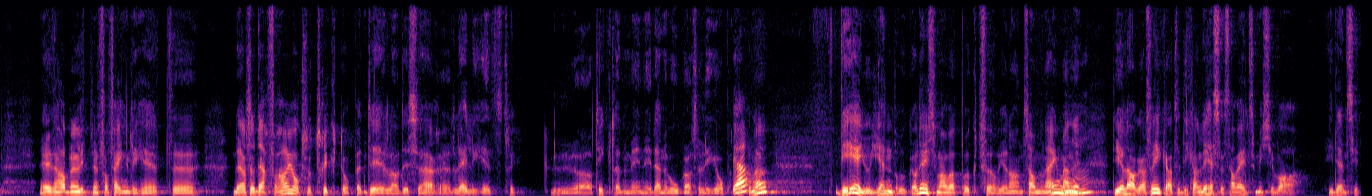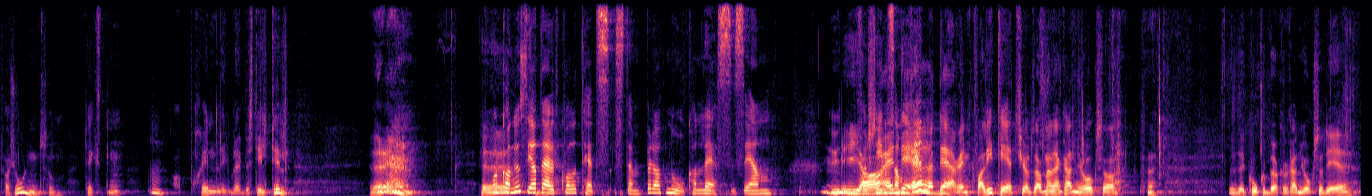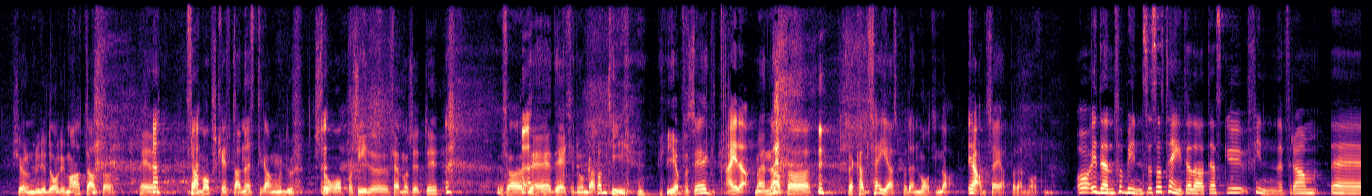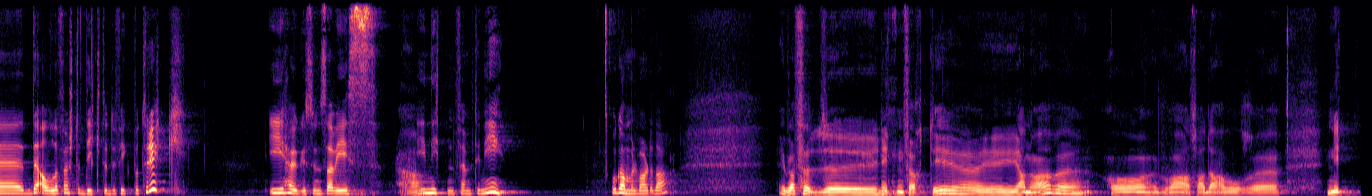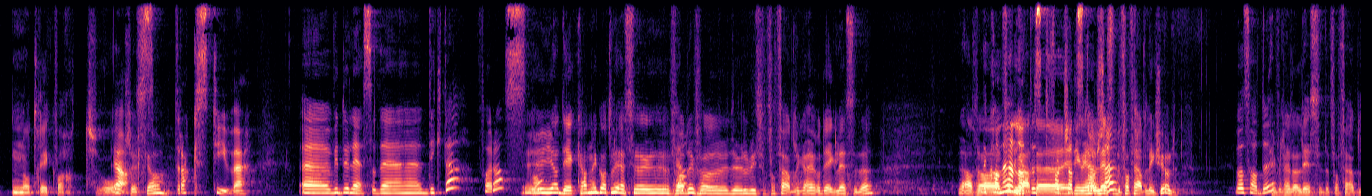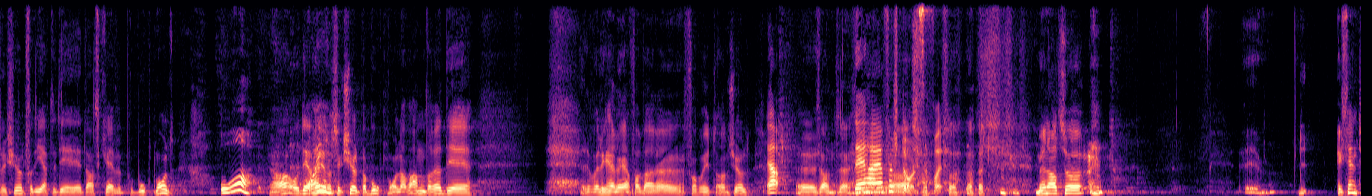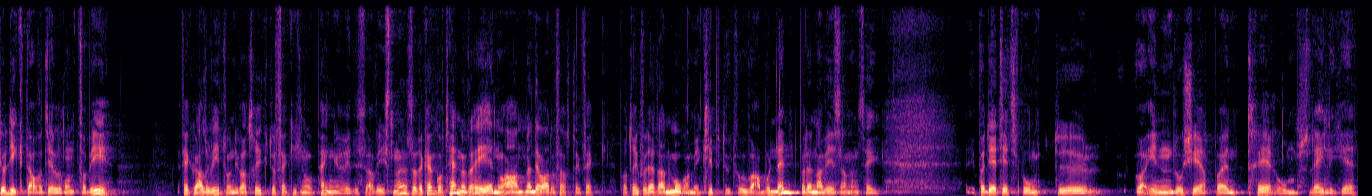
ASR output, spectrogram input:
Jeg har med litt med forfengelighet eh, der. Så derfor har jeg også trykt opp en del av disse her leilighetstrykkartiklene mine i denne boka som ligger oppe på Ja. toppen her. Det er jo gjenbruk av de som har vært brukt før i en annen sammenheng. Men Mm. de er laga slik at de kan leses av en som ikke var i den situasjonen som teksten Mm. opprinnelig ble bestilt til. Man kan jo si at det er et kvalitetsstempel at noe kan leses igjen utenfor Ja, sin det samtid? er, det er en kvalitet, selvsagt, men den kan jo også Kokebøker kan jo også det, selv om det blir dårlig mat. altså. Det samme oppskrifta neste gang du står opp på side 75. Så det, er- det er ikke noen garanti i og for seg. Neida. Men altså, det kan sies på den måten, da. Ja. Kan sies på den måten. Og I den forbindelse så tenkte jeg da at jeg skulle finne fram eh, det aller første diktet du fikk på trykk i Haugesunds Avis Ja. i 1959. Hvor gammel var du da? Jeg var født eh, i 1940 eh, i januar, eh, og var altså da hvor eh, 19 og tre kvart år Ja, cirka. Straks 20. Uh, vil du lese det diktet for oss? nå? Eh, Ja, det kan jeg godt lese for Ja. deg, for det vil bli så forferdelig å høre deg lese det. Altså, Det kan hende at det fortsatt står seg. Jeg vil heller lese det forferdelig sjøl. Hva sa du? Jeg vil heller lese det forferdelig sjøl, fordi at det er da skrevet på bokmål. Oh. Ja, og det å høre seg sjøl på bokmål av andre, det det vil jeg heller i hvert fall være forbryteren sjøl. Ja, Eh, det har jeg forståelse for. Men altså eh, Jeg sendte jo dikt av og til rundt forbi. Jeg fikk jo aldri vite om de var trygt, og fikk ikke noe penger i disse avisene. Så det kan godt hende det er noe annet, men det var det første jeg fikk på trykk. For dette hadde mora mi klippet ut, for hun var abonnent på den avisa mens jeg på det tidspunkt uh, var innlosjert på en treroms leilighet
